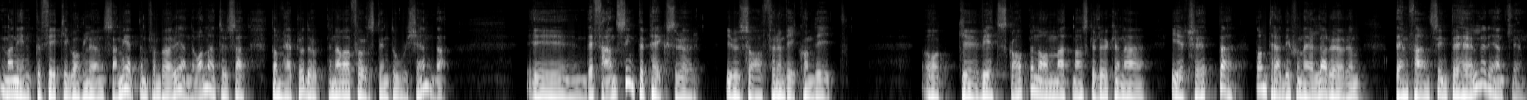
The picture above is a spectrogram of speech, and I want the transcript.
man inte fick igång lönsamheten från början, det var naturligtvis att de här produkterna var fullständigt okända. Det fanns inte PEX-rör i USA förrän vi kom dit. Och eh, vetskapen om att man skulle kunna ersätta de traditionella rören, den fanns inte heller egentligen.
